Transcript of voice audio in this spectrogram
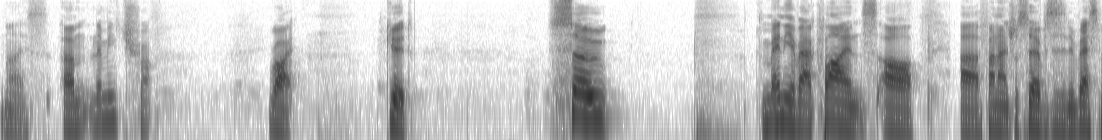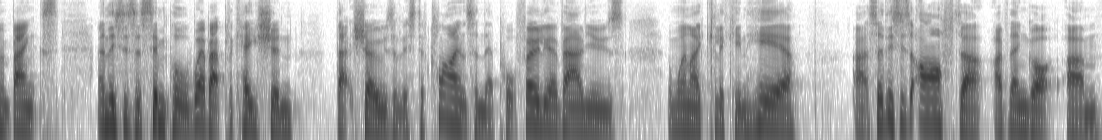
Nice. Um, let me try. Right. Good. So many of our clients are uh, financial services and investment banks, and this is a simple web application that shows a list of clients and their portfolio values. And when I click in here, uh, so this is after I've then got um,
